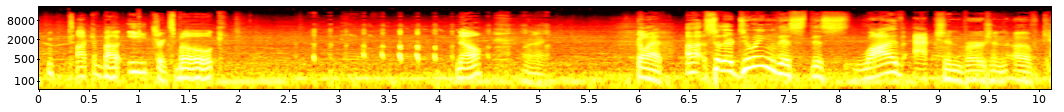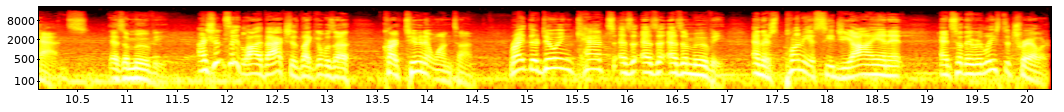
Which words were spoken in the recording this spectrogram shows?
Talking about eat, drink, smoke. no? All right. Go ahead. Uh, so they're doing this this live action version of Cats as a movie. I shouldn't say live action, like it was a cartoon at one time, right? They're doing Cats as a, as a, as a movie, and there's plenty of CGI in it, and so they released a trailer,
